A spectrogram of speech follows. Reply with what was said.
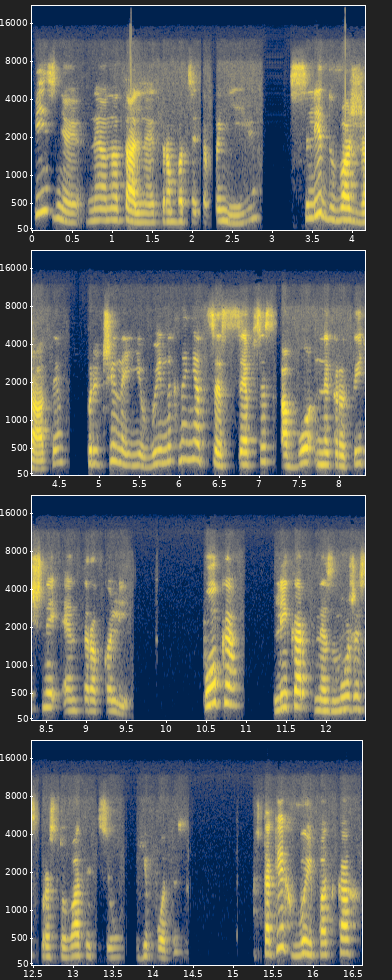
пізньої неонатальної тромбоцитопенії слід вважати, причина її виникнення це сепсис або некротичний ентероколіт, поки лікар не зможе спростувати цю гіпотезу. В таких випадках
